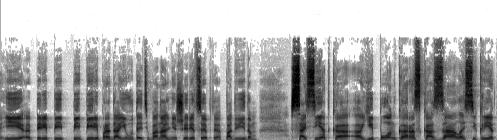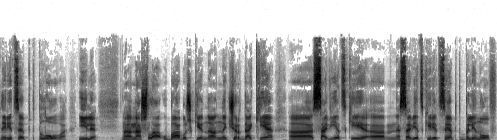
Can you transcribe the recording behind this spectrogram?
и э, пере, перепродают эти банальнейшие рецепты под видом соседка э, японка рассказала секретный рецепт плова или нашла у бабушки на, на чердаке э, советский, э, советский рецепт блинов.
